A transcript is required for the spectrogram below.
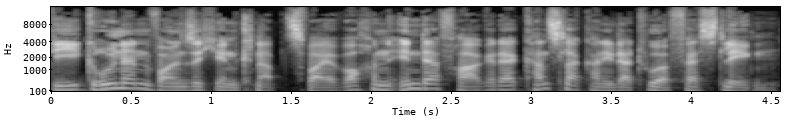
Die Grünen wollen sich in knapp zwei Wochen in der Frage der Kanzlerkandidatur festlegen.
